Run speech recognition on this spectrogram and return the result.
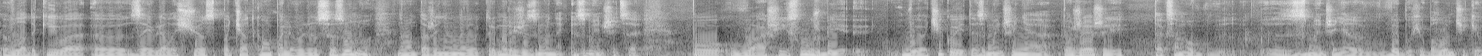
влада Києва е, заявляла, що з початком опалювального сезону навантаження на електромережі зменшиться. По вашій службі е, ви очікуєте зменшення пожеж і так само зменшення вибухів балончиків?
